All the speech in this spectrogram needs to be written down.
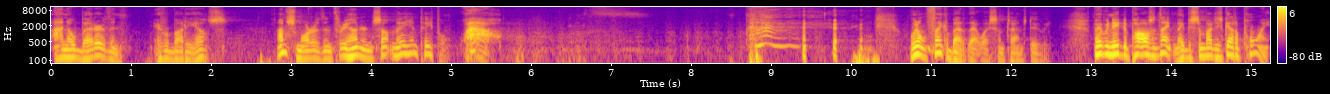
I know better than everybody else? I'm smarter than 300 and something million people. Wow. we don't think about it that way sometimes, do we? Maybe we need to pause and think. Maybe somebody's got a point.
